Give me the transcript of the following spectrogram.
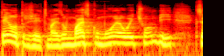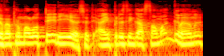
Tem outro jeito, mas o mais comum é o H1B, que você vai para uma loteria. Você, a empresa tem que gastar uma grana.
